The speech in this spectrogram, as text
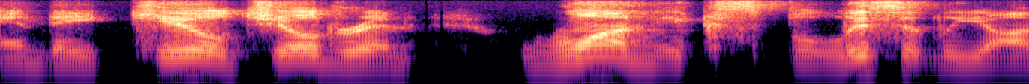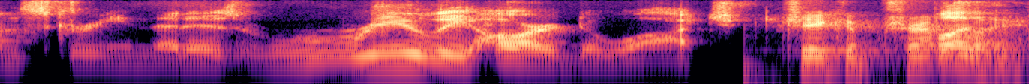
and they kill children, one explicitly on screen that is really hard to watch. Jacob Tremblay.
